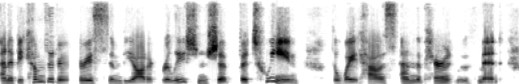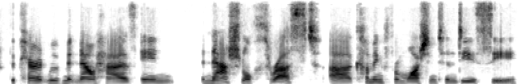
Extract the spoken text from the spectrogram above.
And it becomes a very, symbiotic relationship between the White House and the parent movement. The parent movement now has a national thrust uh, coming from Washington, D.C.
